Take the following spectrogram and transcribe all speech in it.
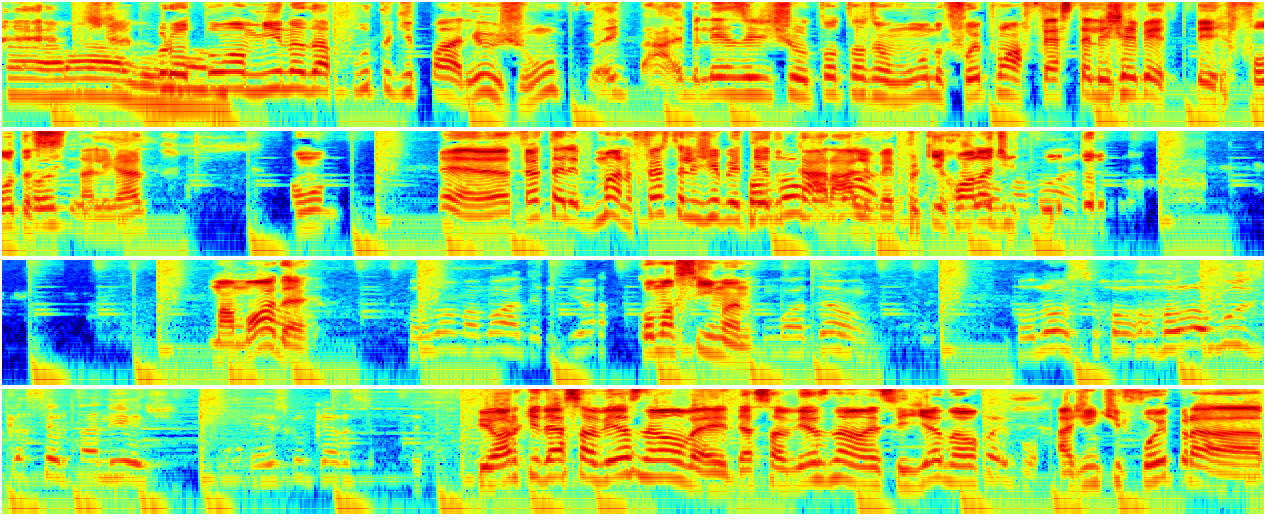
Caralho. Brotou mano. uma mina da puta que pariu junto. Aí, ah, beleza, a gente juntou todo mundo, foi pra uma festa LGBT, foda-se, Foda-se. tá ligado? Como- É, festa, mano, festa LGBT do Rolou uma caralho, velho, porque rola de Rolou uma tudo. Uma moda? Rolou uma moda? Como assim, mano? Um modão. Rolou, ro- rolou música sertaneja. É isso que eu quero saber. Pior que dessa vez não, velho. Dessa vez não, esse dia não. Foi. A gente foi pra.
